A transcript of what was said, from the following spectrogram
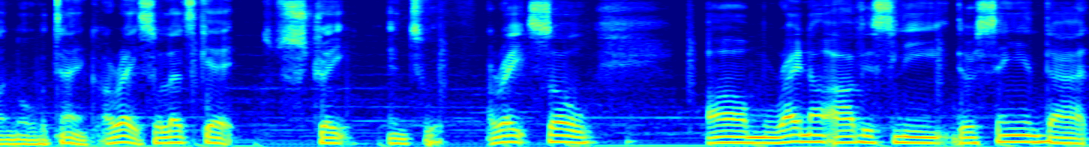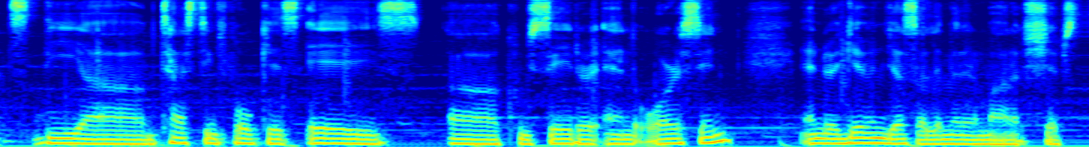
a nova tank. All right so let's get straight into it. All right so um right now obviously they're saying that the uh, testing focus is uh crusader and orison and they're giving just a limited amount of ships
